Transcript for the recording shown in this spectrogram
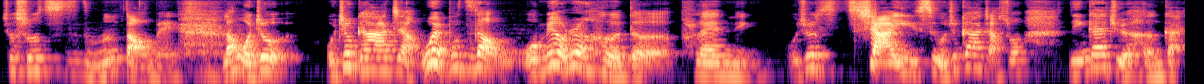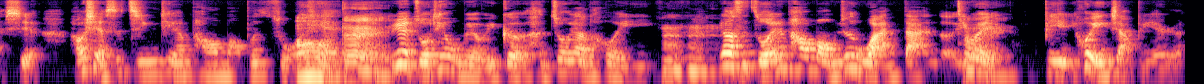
就说这怎么那么倒霉，然后我就我就跟他讲，我也不知道，我没有任何的 planning，我就下意识我就跟他讲说，你应该觉得很感谢，好险是今天抛锚，不是昨天，哦，对，因为昨天我们有一个很重要的会议，嗯嗯，要是昨天抛锚，我们就是完蛋了，因为对别会影响别人。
